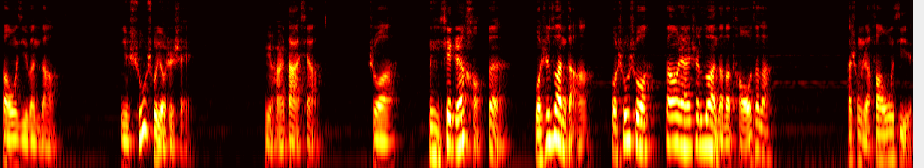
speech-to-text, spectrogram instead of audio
方无忌问道：“你叔叔又是谁？”女孩大笑，说：“你这个人好笨！我是乱党，我叔叔当然是乱党的头子了。”他冲着方无忌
